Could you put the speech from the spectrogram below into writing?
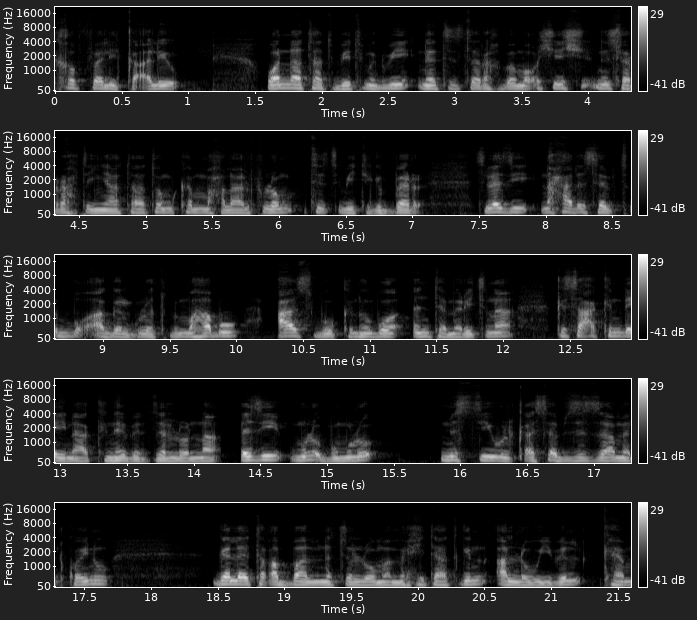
ክኽፈል ይከኣል እዩ። ዋናታት ቤት ምግቢ ነቲ ዝተረኽበ ሞቕሽሽ ንሰራሕተኛታቶም ከመሓላልፉሎም ትጽቢት ይግበር። ስለዚ ንሓደ ሰብ ጽቡቕ ኣገልግሎት ብምሃቡ ዓስቡ ክንህቦ እንተመሪጽና ክሳዕ ክንደይ ኢና ክንህብ ዘሎና? እዚ ምሉእ ብምሉእ ምስቲ ውልቀ ሰብ ዝዛመድ ኮይኑ ገለ ተቐባልነት ዘለዎ መምርሒታት ግን ኣለዉ ይብል ከም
